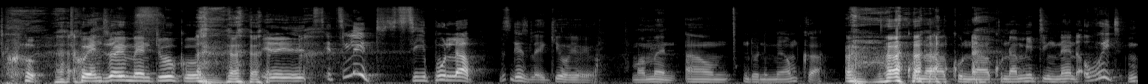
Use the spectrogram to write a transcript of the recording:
to enjoyment huku, it's, it's late. See, pull up. This guy's like, yo, yo, yo. My man, um, ndo nimeamka kuna kuna kuna meeting naenda. Of which m-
